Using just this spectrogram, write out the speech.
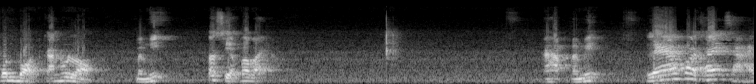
บนบอร์ดการทดลองแบบนี้ก็เสียบเข้าไปนะครับแบบนี้แล้วก็ใช้สาย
